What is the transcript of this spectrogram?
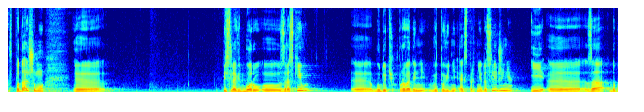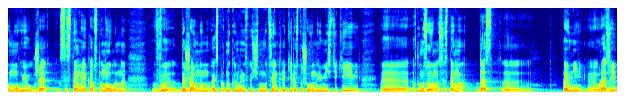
В подальшому, після відбору е, зразків, е, будуть проведені відповідні експертні дослідження, і е, за допомогою вже системи, яка встановлена в Державному експертно-криміналістичному центрі, який розташований в місті Києві, автоматизована система дасть певні в разі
